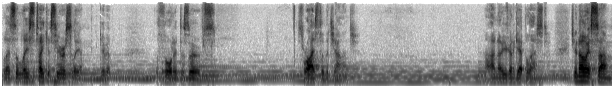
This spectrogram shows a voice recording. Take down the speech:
Let's at least take it seriously and give it the thought it deserves. Let's rise to the challenge. I know you're going to get blessed. Do you know it's um,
